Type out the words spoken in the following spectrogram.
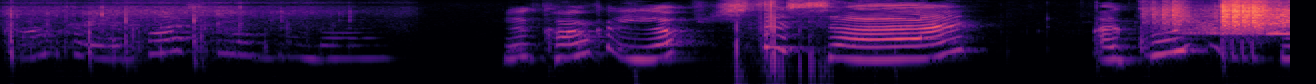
Kanka yaparsın bundan. Ya kanka yap işte sen. Ay koy işte.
